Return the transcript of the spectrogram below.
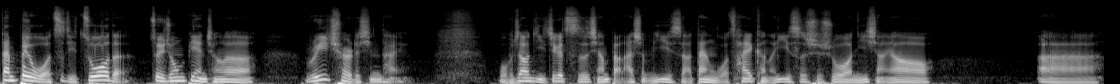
但被我自己作的，最终变成了 Richard 的心态。我不知道你这个词想表达什么意思啊？但我猜可能意思是说你想要啊，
